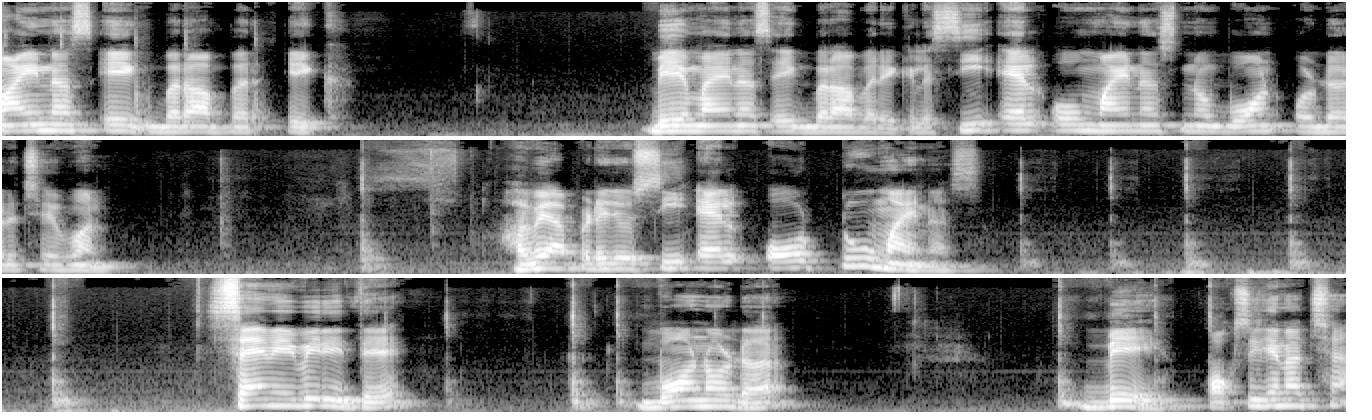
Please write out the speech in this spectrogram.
માઇનસ એક બરાબર એક. બે માઇનસ એક બરાબર એક, એટલે સી ઓ માઇનસનો બોન્ડ ઓર્ડર છે વન હવે આપણે જો C L O two minus same એવી રીતે બોન્ડ ઓર્ડર બે ઓક્સિજન જ છે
